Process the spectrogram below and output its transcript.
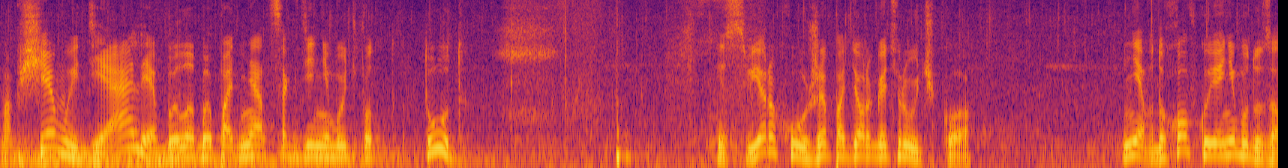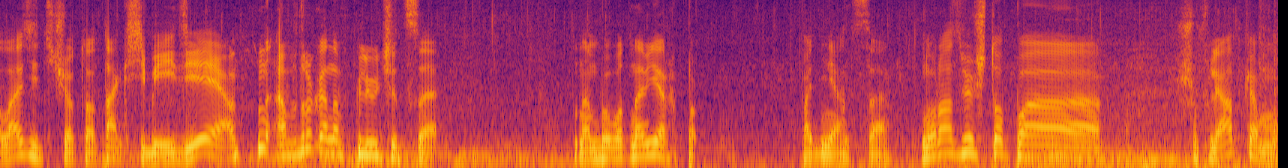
Вообще, в идеале было бы подняться где-нибудь вот тут. И сверху уже подергать ручку. Не, в духовку я не буду залазить. Что-то так себе идея. А вдруг она включится? Нам бы вот наверх по подняться. Ну, разве что по шуфляткам.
